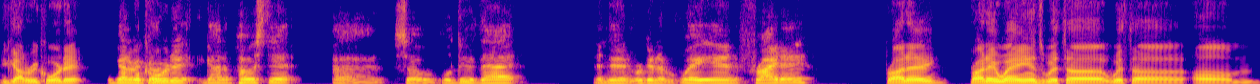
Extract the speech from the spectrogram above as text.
You got to record it. You got to Okay. record it. You got to post it. Uh, so we'll do that, and then we're gonna weigh in Friday. Friday. Friday weigh-ins with uh with uh um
